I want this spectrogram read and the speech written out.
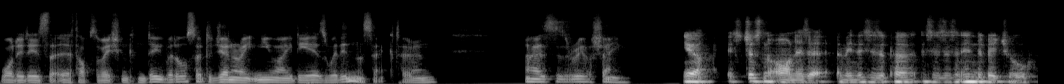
what it is that Earth observation can do, but also to generate new ideas within the sector. And uh, this is a real shame. Yeah, it's just not on, is it? I mean, this is a per- this is an individual.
